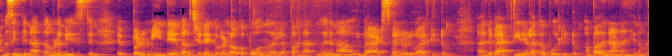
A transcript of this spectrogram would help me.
അപ്പോൾ സിങ്കിനകത്ത് നമ്മൾ വേസ്റ്റ് എപ്പോഴും മീന്റെയും ഇറച്ചിയുടെയൊക്കെ വെള്ളമൊക്കെ പോകുന്നതല്ല? അപ്പോൾ അതിനകത്ത് നിന്ന് വരുന്ന ആ ഒരു ബാഡ് സ്മെൽ ഒഴിവാക്കി കിട്ടും. അതിന്റെ ബാക്ടീരിയകളൊക്കെ പോയി കിട്ടും. അപ്പോൾ അതിനാണ് നമ്മൾ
